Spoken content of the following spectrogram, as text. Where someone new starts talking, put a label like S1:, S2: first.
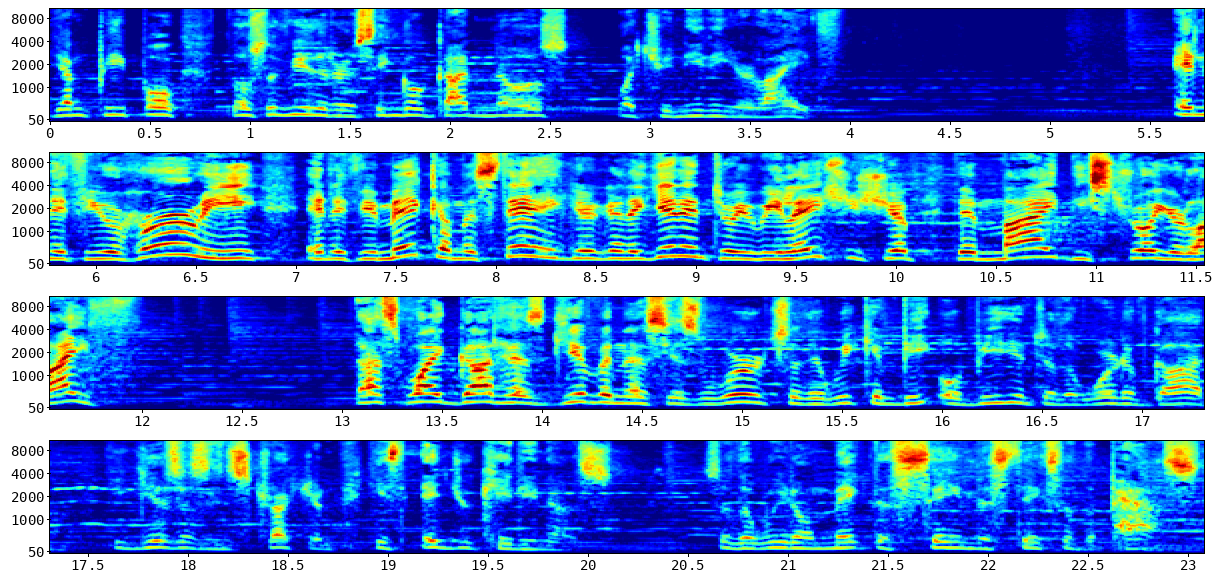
S1: Young people, those of you that are single, God knows what you need in your life. And if you hurry and if you make a mistake, you're going to get into a relationship that might destroy your life. That's why God has given us His Word so that we can be obedient to the Word of God. He gives us instruction, He's educating us so that we don't make the same mistakes of the past.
